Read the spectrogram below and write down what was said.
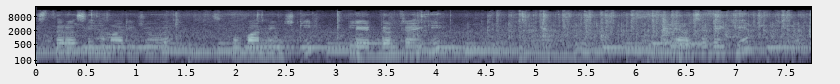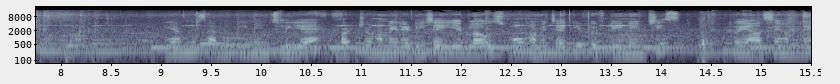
इस तरह से हमारी जो है वन इंच की प्लेट डल जाएगी। यहाँ से देखिए। ये हमने सेवनटीन इंच लिया है बट जो हमें रेडी चाहिए ब्लाउज़ वो हमें चाहिए फिफ्टीन इंचज़ तो यहाँ से हमने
